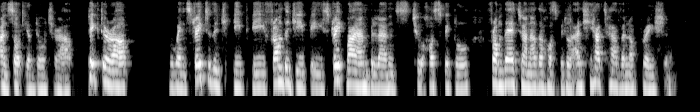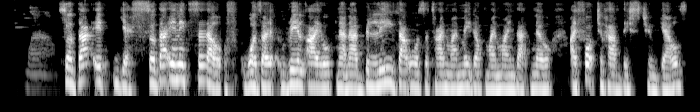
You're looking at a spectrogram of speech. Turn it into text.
and sort your daughter out. Picked her up, we went straight to the GP, from the GP, straight by ambulance to hospital, from there to another hospital, and she had to have an operation. Wow. so that it yes so that in itself was a real eye-opener and i believe that was the time i made up my mind that no i fought to have these two girls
